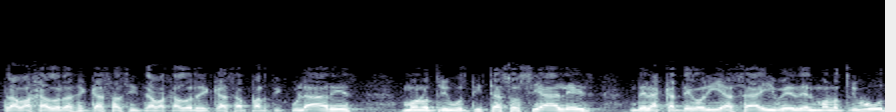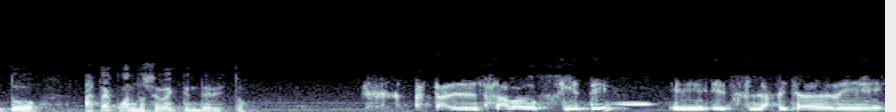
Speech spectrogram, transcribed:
trabajadoras de casas y trabajadores de casas particulares, monotributistas sociales, de las categorías A y B del monotributo? ¿Hasta cuándo se va a extender esto? el sábado 7 eh, es la fecha de,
